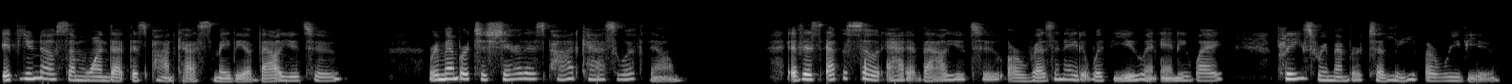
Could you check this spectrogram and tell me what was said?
If you know someone that this podcast may be of value to, remember to share this podcast with them. If this episode added value to or resonated with you in any way, please remember to leave a review.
